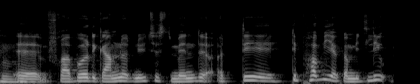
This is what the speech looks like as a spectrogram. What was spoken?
mm. øh, fra både det gamle og det nye testamente, og det, det påvirker mit liv,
